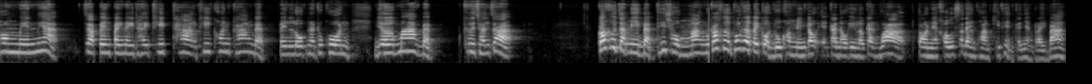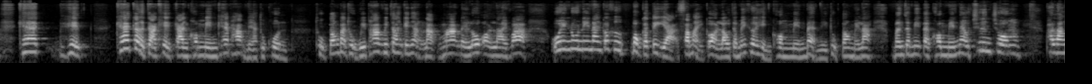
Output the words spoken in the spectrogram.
คอมเมนต์เนี่ย จะเป็นไปในทางทิศทางที่ค่อนข้างแบบเป็นลบนะทุกคน เยอะมากแบบคือฉันจะ ก็คือจะมีแบบที่ชมมั่งก็คือพวกเธอไปกดดูคอมเมนต์กันเอาเองแล้วกันว่า ตอนนี้เขาแสดงความคิดเห็นกันอย่างไรบ้าง แค่เหตุแค่เกิดจากเหตุการณ์คอมเมนต์แค่ภาพเนี้ยทุกคนถูกต้องปะถูกวิพากษ์วิจารณ์กันอย่างหนักมากในโลกออนไลน์ว่าอุ้ยนู่นนี่นั่นก็คือปกติอะสมัยก่อนเราจะไม่เคยเห็นคอมเมนต์แบบนี้ถูกต้องไหมล่ะ มันจะมีแต่คอมเมนต์แนวชื่นชม พลัง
